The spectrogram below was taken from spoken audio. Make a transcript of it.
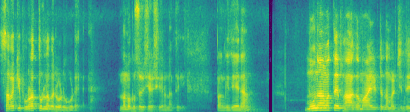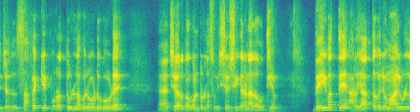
സഭയ്ക്ക് പുറത്തുള്ളവരോടുകൂടെ നമുക്ക് സുവിശേഷീകരണത്തിൽ പങ്കുചേരാം. മൂന്നാമത്തെ ഭാഗമായിട്ട് നമ്മൾ ചിന്തിച്ചത് സഭയ്ക്ക് പുറത്തുള്ളവരോടുകൂടെ ചേർന്നുകൊണ്ടുള്ള സുവിശേഷീകരണ ദൗത്യം ദൈവത്തെ അറിയാത്തവരുമായുള്ള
